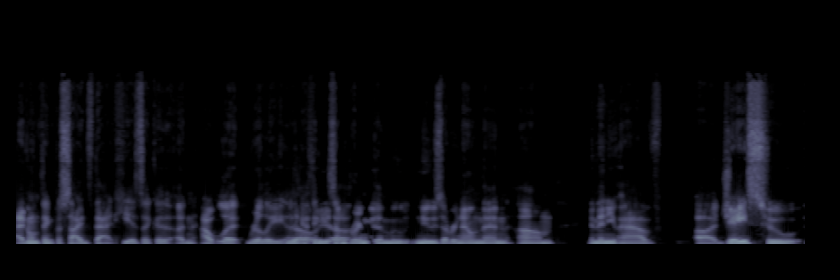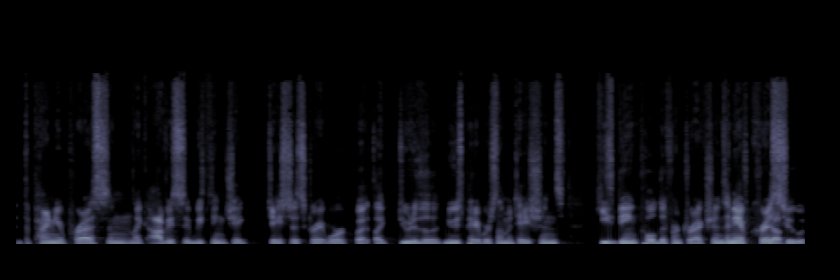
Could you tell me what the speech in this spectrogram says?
I don't think besides that he has like a, an outlet really. Like, I No, think he's on yeah. Bring Me the Mo- News every now and then. Um, and then you have uh, Jace, who the Pioneer Press, and like obviously we think Jake Jace does great work, but like due to the newspaper's limitations, he's being pulled different directions. And you have Chris, Yep. who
